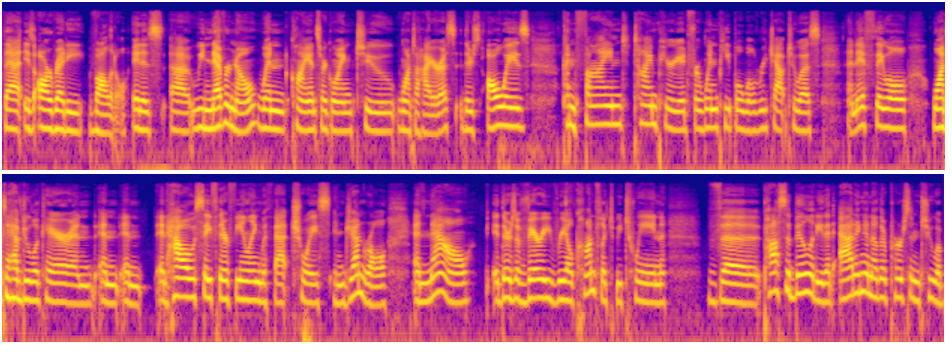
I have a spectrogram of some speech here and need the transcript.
that is already volatile. It is, uh, we never know when clients are going to want to hire us. There's always confined time period for when people will reach out to us and if they will want to have doula care and and and and how safe they're feeling with that choice in general. And now there's a very real conflict between the possibility that adding another person to a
